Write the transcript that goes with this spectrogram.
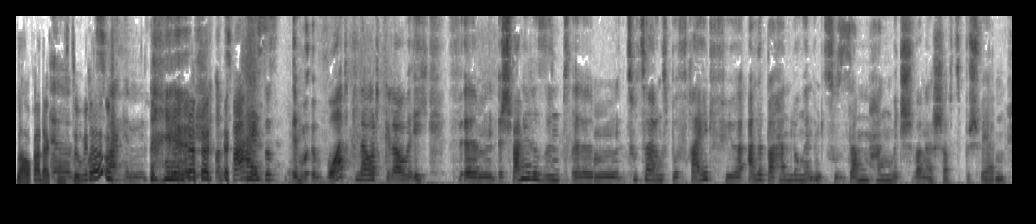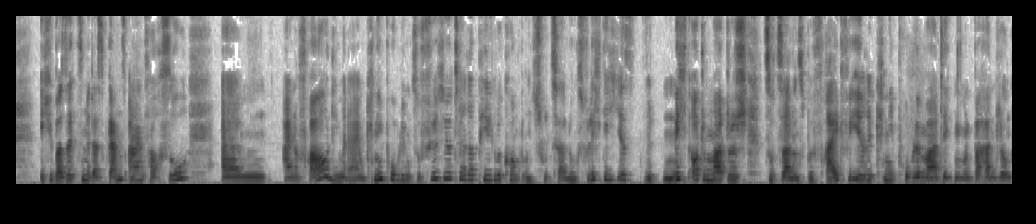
Laura, da kommst ähm, du wieder. Und zwar, und zwar, heißt es im Wortlaut, glaube ich, ähm, Schwangere sind ähm, zuzahlungsbefreit für alle Behandlungen im Zusammenhang mit Schwangerschaftsbeschwerden. Ich übersetze mir das ganz einfach so. Ähm, eine Frau, die mit einem Knieproblem zur Physiotherapie bekommt und zuzahlungspflichtig ist, wird nicht automatisch zuzahlungsbefreit für ihre Knieproblematiken und Behandlung,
